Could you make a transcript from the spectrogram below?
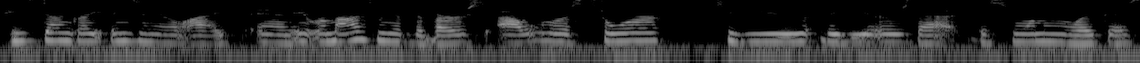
he's done great things in your life. And it reminds me of the verse, I will restore to you the years that the swarming locust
